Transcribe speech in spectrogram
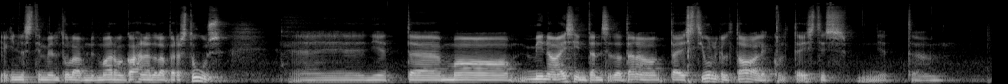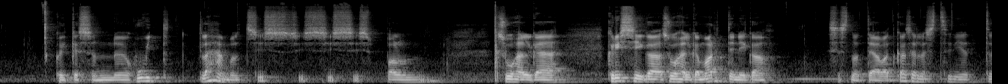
ja kindlasti meil tuleb nüüd, ma arvan, kahe nädala pärast uus. Äh, nii et äh, ma, mina esindan seda täna täiesti julgelt avalikult Eestis, nii et kõik, kes on huvitatud lähemalt, siis, siis, siis, siis palun suhelge Krisiga, suhelge Martiniga, sest nad teavad ka sellest, nii et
